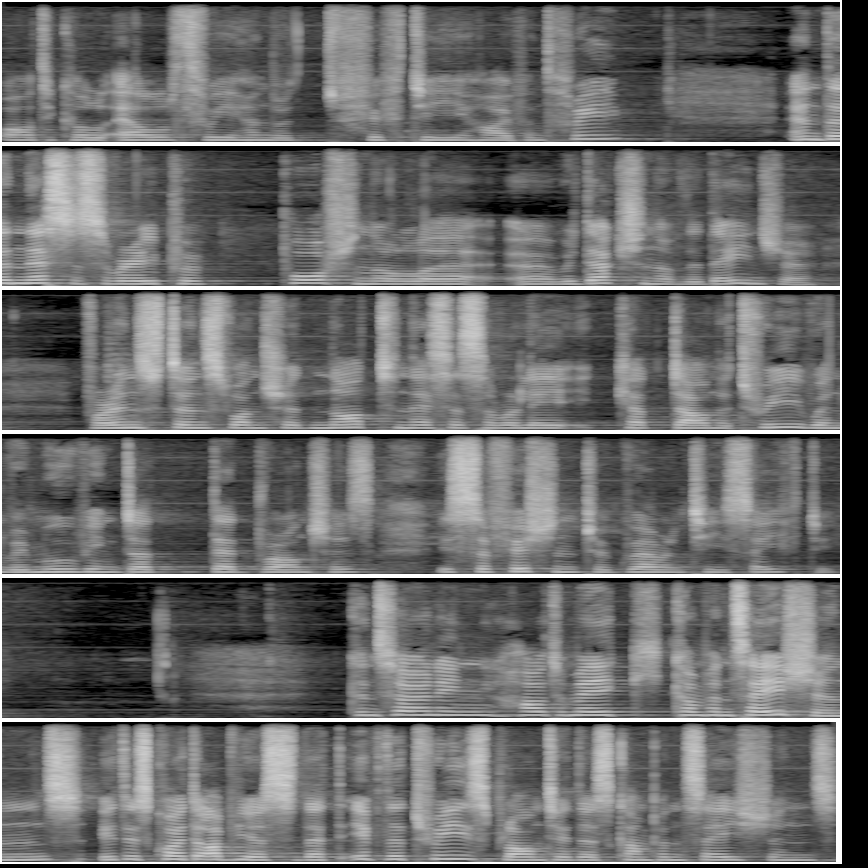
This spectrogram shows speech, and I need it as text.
Article L350-3, and the necessary proportional uh, uh, reduction of the danger for instance, one should not necessarily cut down a tree when removing dead, dead branches is sufficient to guarantee safety. Concerning how to make compensations, it is quite obvious that if the trees planted as compensations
